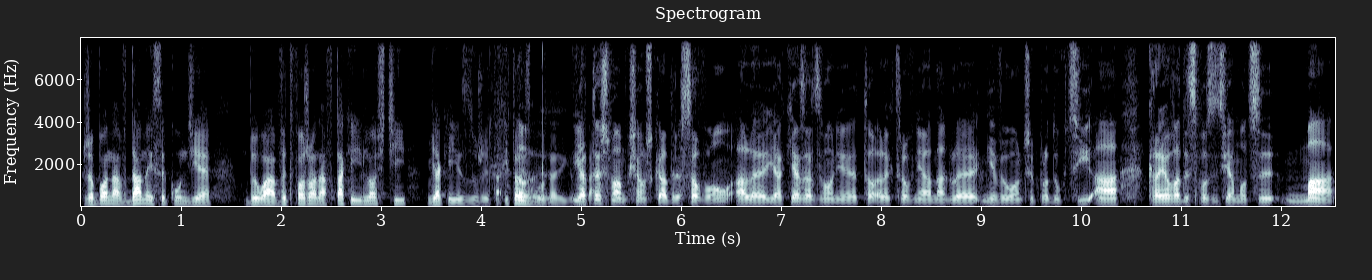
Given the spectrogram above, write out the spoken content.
żeby ona w danej sekundzie była wytworzona w takiej ilości, w jakiej jest zużyta. I to jest główne ich No, Ja też mam książkę adresową, ale jak ja zadzwonię, to elektrownia nagle nie wyłączy produkcji, a Krajowa Dyspozycja Mocy ma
